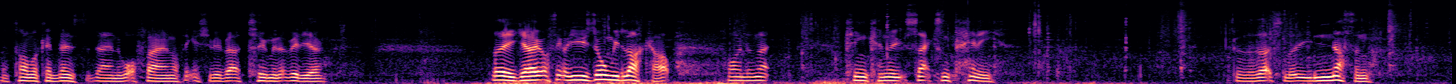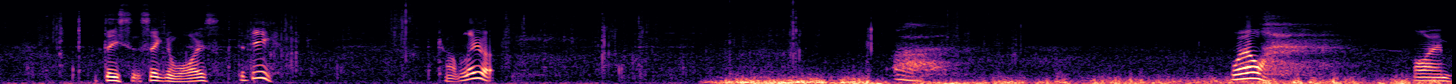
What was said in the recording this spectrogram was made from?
By the time I condensed it down to what I found I think it should be about a two minute video. There you go. I think I used all my luck up finding that King Canute Saxon penny. Because there's absolutely nothing decent signal wise to dig. Can't believe it. Oh. Well I am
